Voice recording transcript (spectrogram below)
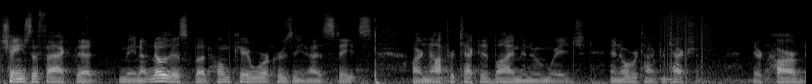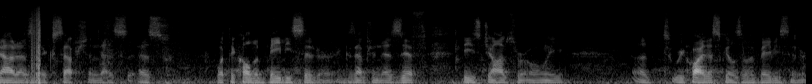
change the fact that, you may not know this, but home care workers in the United States are not protected by minimum wage and overtime protection. They're carved out as an exception, as, as what they call the babysitter exemption, as if these jobs were only uh, to require the skills of a babysitter.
